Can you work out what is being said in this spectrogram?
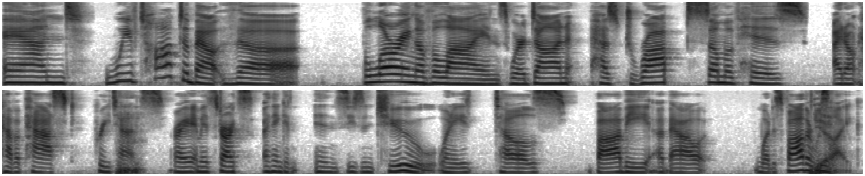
And we've talked about the blurring of the lines where Don has dropped some of his I don't have a past pretense, mm-hmm. right? I mean, it starts, I think, in, in season two when he tells Bobby about what his father was Yeah. like.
